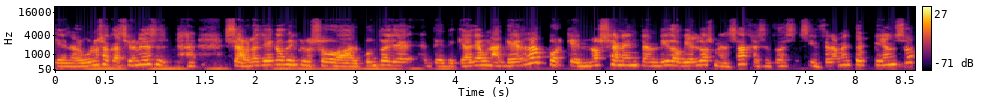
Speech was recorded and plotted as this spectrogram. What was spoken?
en algunas ocasiones se habrá llegado incluso al punto de, que haya una guerra porque no se han entendido bien los mensajes. Entonces, sinceramente pienso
